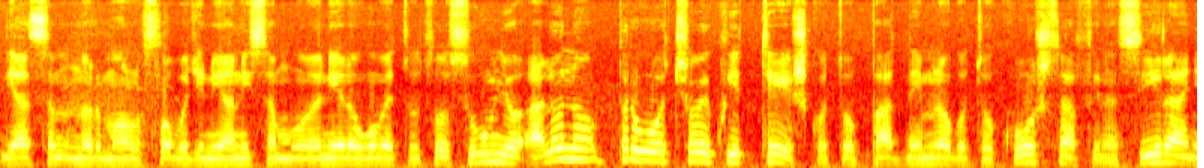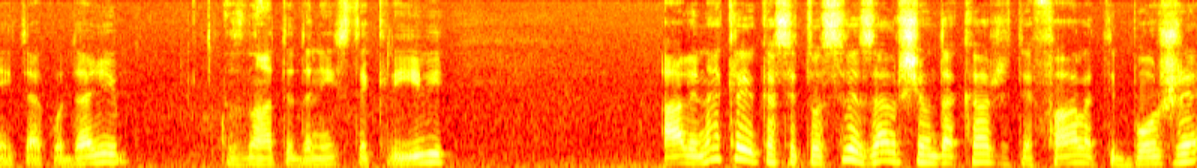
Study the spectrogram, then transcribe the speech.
Da, ja sam normalno oslobođen, ja nisam nijednog momenta to sumlju, ali ono, prvo čovjeku je teško to padne, mnogo to košta, finansiranje i tako dalje, znate da niste krivi, ali na kraju kad se to sve završi, onda kažete, hvala ti Bože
